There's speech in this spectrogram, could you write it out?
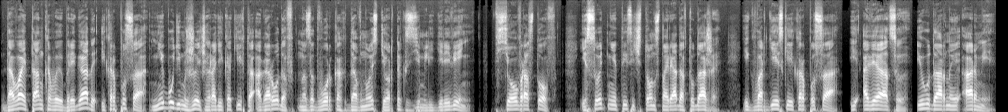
Давай танковые бригады и корпуса не будем сжечь ради каких-то огородов на задворках давно стертых с земли деревень. Все в Ростов. И сотни тысяч тонн снарядов туда же. И гвардейские корпуса, и авиацию, и ударные армии.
